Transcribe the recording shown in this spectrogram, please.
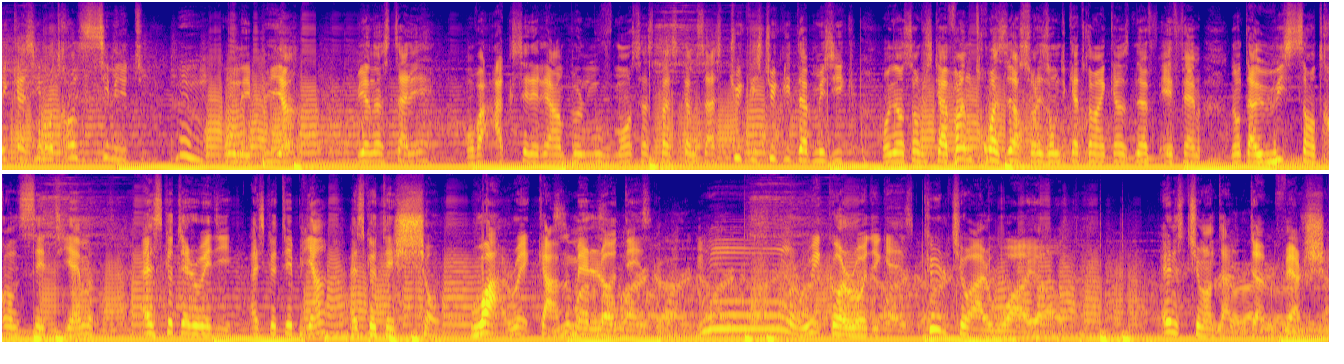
et quasiment 36 minutes. On est bien, bien installé. On va accélérer un peu le mouvement, ça se passe comme ça. Strictly, strictly dub music. On est ensemble jusqu'à 23h sur les ondes du 95.9 FM, dans ta 837e. Est-ce que t'es ready? Est-ce que t'es bien? Est-ce que t'es chaud? Wareka Melodies. Mm, Rico Rodriguez, Cultural Warrior. Instrumental dub version.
